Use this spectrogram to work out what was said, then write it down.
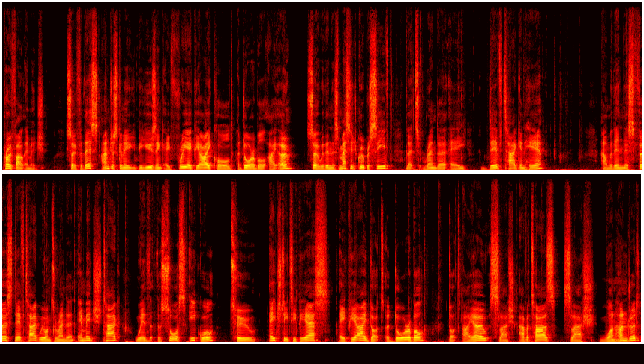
profile image. So for this, I'm just going to be using a free API called Adorable.io. So within this message group received, let's render a div tag in here. And within this first div tag, we want to render an image tag with the source equal to https api.adorable io slash avatars slash 100.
